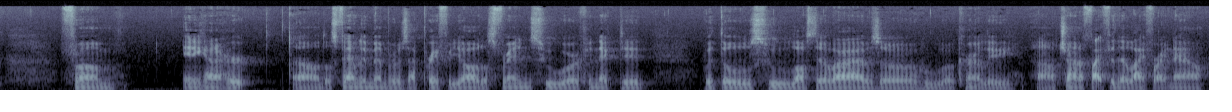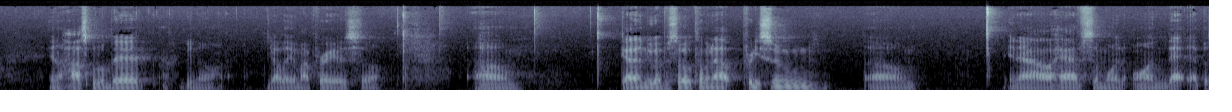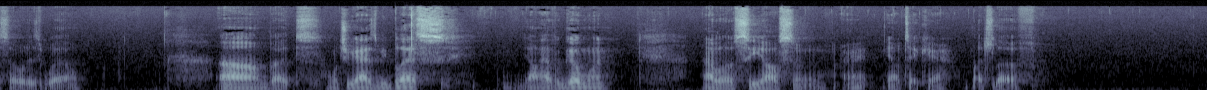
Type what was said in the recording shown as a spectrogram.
from any kind of hurt uh, those family members. I pray for y'all, those friends who are connected with those who lost their lives or who are currently uh, trying to fight for their life right now in a hospital bed. You know, y'all are in my prayers. So, um, got a new episode coming out pretty soon. Um, and I'll have someone on that episode as well. Um, but I want you guys to be blessed. Y'all have a good one. I will see y'all soon. All right. Y'all take care. Much love.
